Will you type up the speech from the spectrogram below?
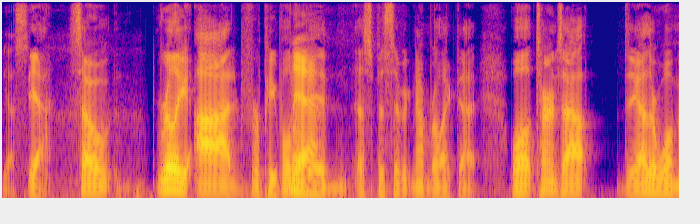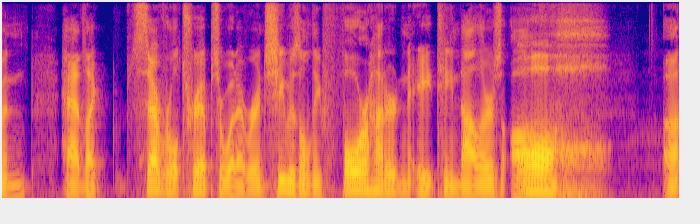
Yes. Yeah. So really odd for people to Yeah. bid a specific number like that. Well, it turns out the other woman had like several trips or whatever, and she was only four hundred and eighteen dollars off. Oh. Uh,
